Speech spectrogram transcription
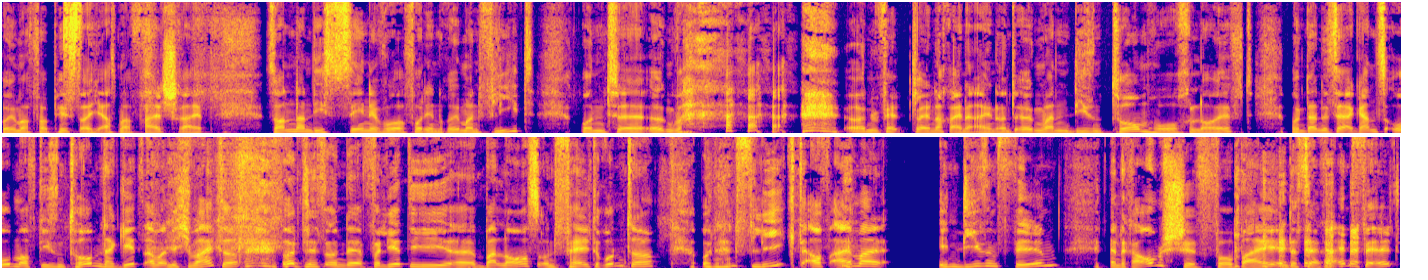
Römer verpisst euch erstmal falsch schreibt, sondern die Szene, wo er vor den Römern flieht und äh, irgendwann und fällt gleich noch eine ein und irgendwann diesen Turm hochläuft und dann ist er ganz oben auf diesem Turm, da geht's aber nicht weiter und, das, und er verliert die äh, Balance und fällt runter und dann fliegt auf einmal in diesem Film ein Raumschiff vorbei, in das er reinfällt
